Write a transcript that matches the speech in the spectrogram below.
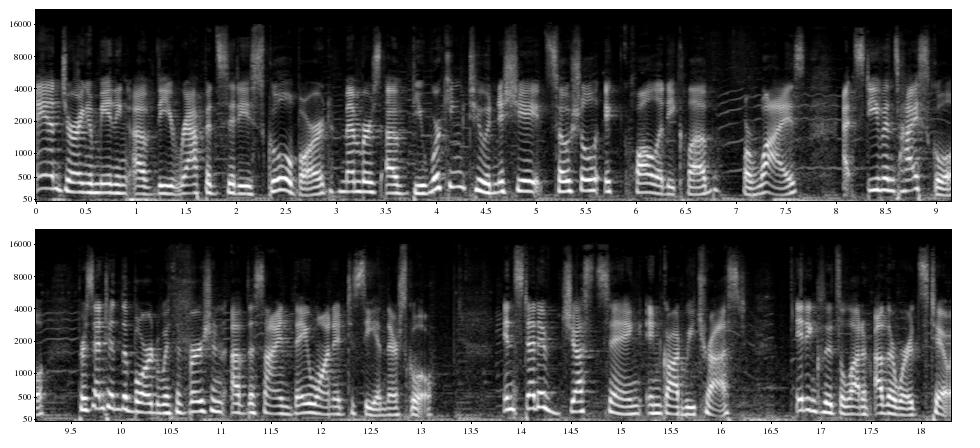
And during a meeting of the Rapid City School Board, members of the Working to Initiate Social Equality Club, or WISE, at Stevens High School presented the board with a version of the sign they wanted to see in their school. Instead of just saying, In God We Trust, it includes a lot of other words too.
